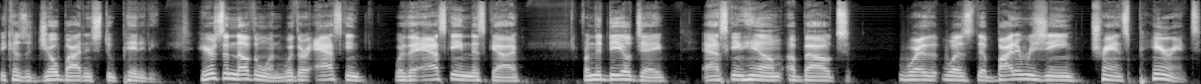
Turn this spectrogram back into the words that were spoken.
because of Joe Biden's stupidity. Here's another one where they're asking where they're asking this guy from the DOJ, asking him about where was the Biden regime transparent.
